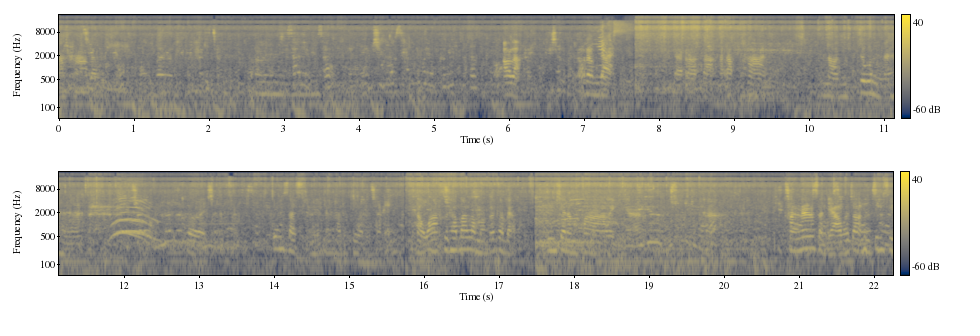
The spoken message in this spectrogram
นะคะแบบนี้เอาล่ะ เริ่มได้เดี๋ยวเราจะรับทานนอนจุนนะฮะเคย กุ้งซาซิมินะคะทุกคนแต่ว่าคือถ้าบ้านเรามันก็จะแบบกุ้งเจน้ำปลาอะไรอย่างเงี้ยค่ะครั้งหน้าสัญญาว่าจะเอาน้ำจิ้มซี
